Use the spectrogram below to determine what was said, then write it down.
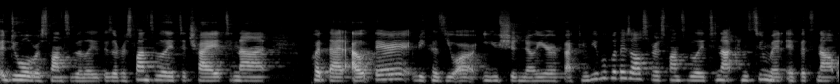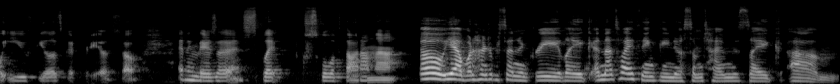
a dual responsibility. There's a responsibility to try to not put that out there because you are you should know you're affecting people but there's also responsibility to not consume it if it's not what you feel is good for you. So i think there's a split school of thought on that. Oh yeah 100% agree. Like and that's why i think you know sometimes like um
